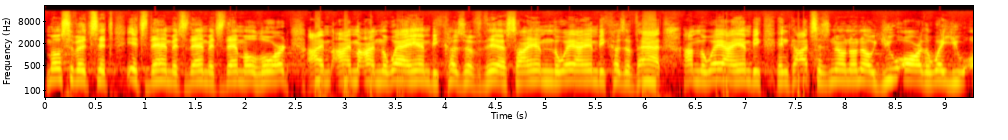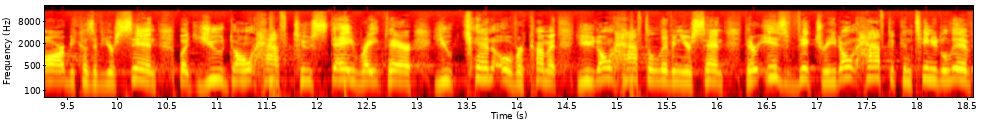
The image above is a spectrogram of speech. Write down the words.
Most of it's, it's, it's them, it's them, it's them, oh Lord. I'm, I'm, I'm the way I am because of this. I am the way I am because of that. I'm the way I am. Be-. And God says, no, no, no. You are the way you are because of your sin, but you don't have to stay right there. You can overcome it. You don't have to live in your sin. There is victory. You don't have to continue to live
